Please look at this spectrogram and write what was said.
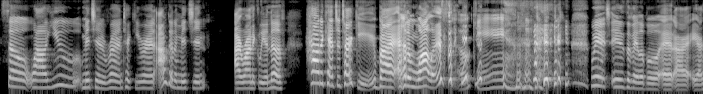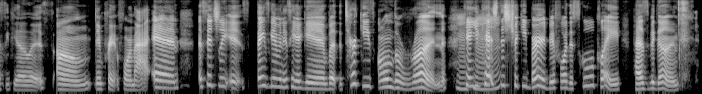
So while you mentioned run turkey run, I'm gonna mention, ironically enough, how to Catch a Turkey by Adam Wallace. okay. Which is available at our ARCPLS um, in print format. And essentially, it's Thanksgiving is here again, but the turkey's on the run. Mm-hmm. Can you catch mm-hmm. this tricky bird before the school play has begun?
